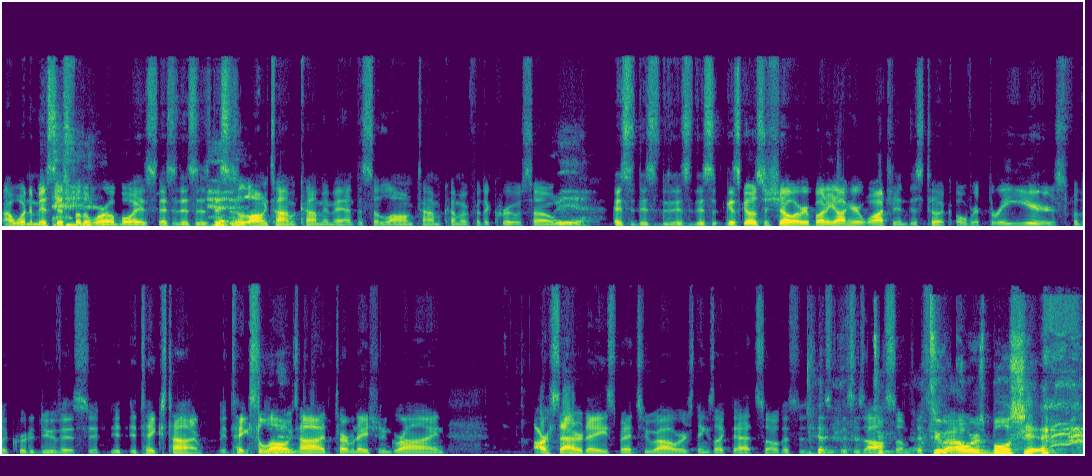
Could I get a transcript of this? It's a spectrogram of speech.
I wouldn't have missed this for the world, boys. This is this is this is a long time coming, man. This is a long time coming for the crew. So Oh yeah, this this this this this goes to show everybody out here watching. This took over three years for the crew to do this. It it, it takes time. It takes a long time, determination and grind. Our Saturdays spent two hours, things like that. So this is this, this is awesome. This, Two hours bullshit.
